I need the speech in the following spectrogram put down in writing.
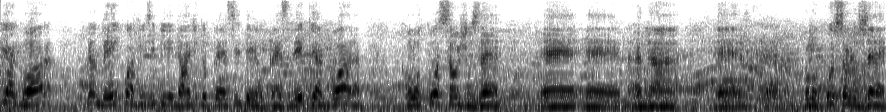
e agora também com a visibilidade do PSD. O PSD que agora colocou São José é, é, na, é, é, colocou São José,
